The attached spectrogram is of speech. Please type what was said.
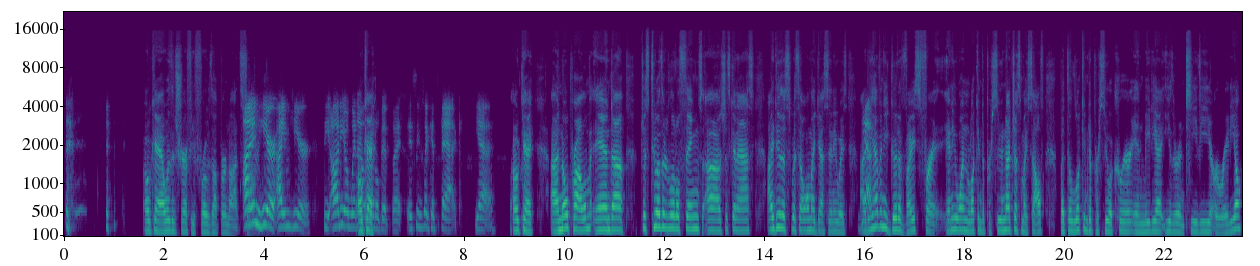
okay, I wasn't sure if you froze up or not. So. I'm here. I'm here. The audio went out a little bit, but it seems like it's back. Yeah. Okay, uh, no problem. And uh, just two other little things. Uh, I was just going to ask. I do this with all my guests, anyways. Uh, yeah. do you have any good advice for anyone looking to pursue, not just myself, but to looking to pursue a career in media, either in TV or radio?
